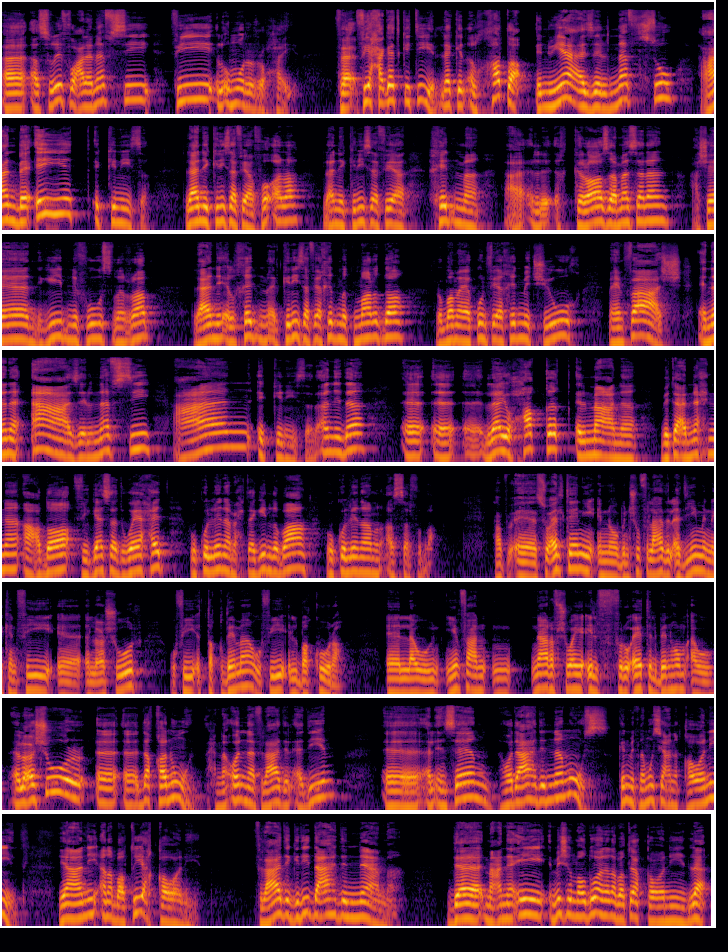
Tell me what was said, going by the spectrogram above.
آه، أصرفه على نفسي في الأمور الروحية. ففي حاجات كتير لكن الخطأ إنه يعزل نفسه عن بقية الكنيسة. لأن الكنيسة فيها فقراء لأن الكنيسة فيها خدمة كرازة مثلا عشان نجيب نفوس للرب لأن الخدمه الكنيسة فيها خدمة مرضى ربما يكون فيها خدمة شيوخ. ما ينفعش إن أنا أعزل نفسي عن الكنيسة لأن ده لا يحقق المعنى بتاع إن إحنا أعضاء في جسد واحد وكلنا محتاجين لبعض وكلنا بنأثر في بعض. طب آه، سؤال تاني إنه بنشوف العهد القديم إن كان في آه، العشور وفي التقدمة وفي البكورة آه، لو ينفع نعرف شوية إيه الفروقات اللي بينهم أو العشور ده قانون. إحنا قلنا في العهد القديم آه، الإنسان هو ده عهد الناموس. كلمة ناموس يعني قوانين. يعني أنا بطيع قوانين. في العهد الجديد ده عهد النعمة. ده معنى إيه؟ مش الموضوع إن أنا بطيع قوانين لا.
